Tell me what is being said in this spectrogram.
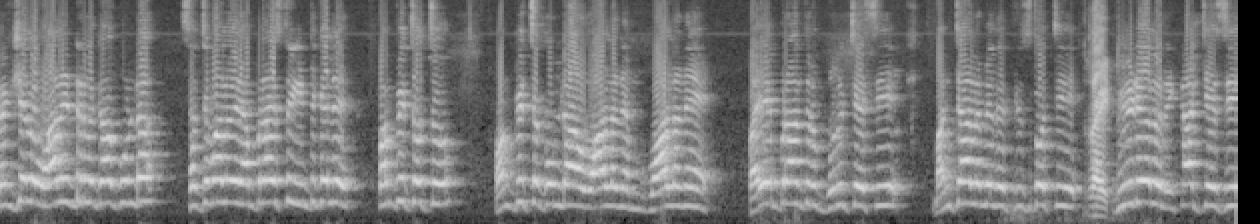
పెన్షన్లు వాలంటీర్లు కాకుండా సచివాలయం ఎంప్లాయీస్ ఇంటికెళ్ళి పంపించవచ్చు పంపించకుండా వాళ్ళని వాళ్ళని భయభ్రాంతులకు గురి చేసి మంచాల మీద తీసుకొచ్చి. వీడియోలు రికార్డ్ చేసి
